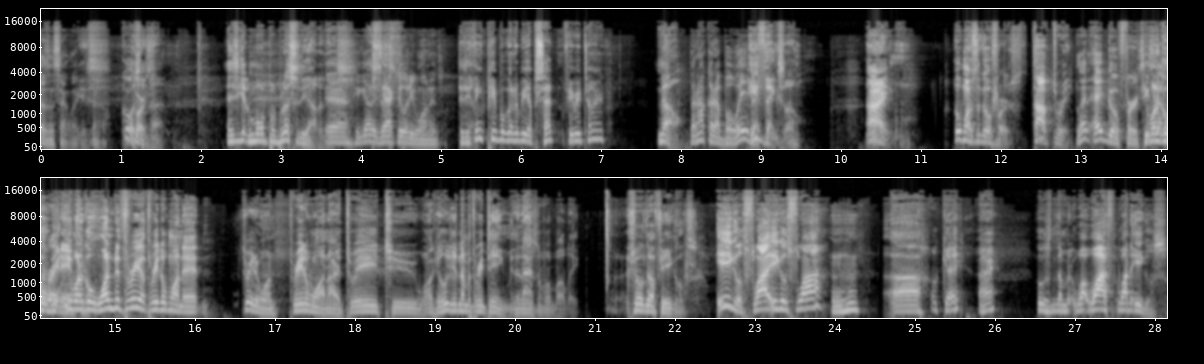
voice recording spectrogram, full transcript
Doesn't sound like it. No. Of course, he's not. And he's getting more publicity out of this. Yeah, he got exactly what he wanted. Did he think people were going to be upset if he retired? No, They're not going to believe he it. He thinks so. All right. Who wants to go first? Top three. Let Ed go first. He's You want got to go? the right you want to go one to three or three to one, Ed? Three to one. Three to one. All right, three, two, one. Okay, who's your number three team in the National Football League? Philadelphia Eagles. Eagles fly. Eagles fly. Mm-hmm. Uh, okay. All right. Who's number? Why? Why, why the Eagles?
